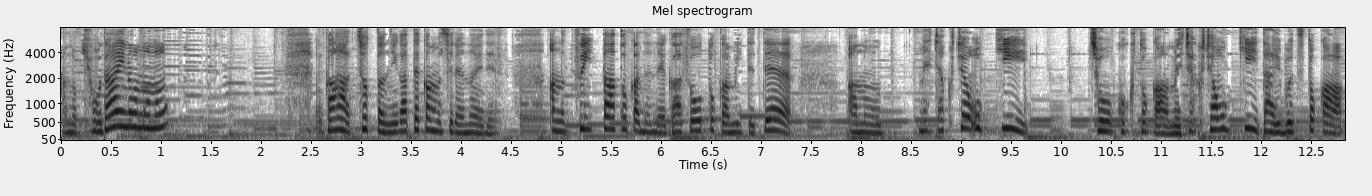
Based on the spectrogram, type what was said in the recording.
あの巨大なものがちょっと苦手かもしれないです。あの、ツイッターとかでね、画像とか見てて、あの、めちゃくちゃ大きい彫刻とか、めちゃくちゃ大きい大仏とか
